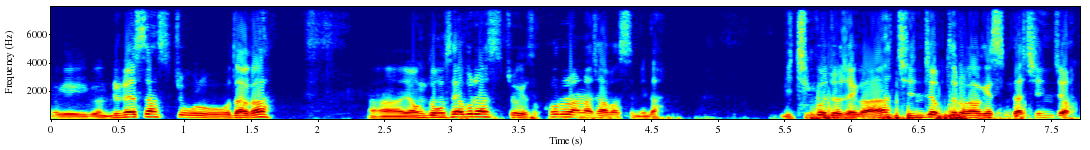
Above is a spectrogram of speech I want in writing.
여기 이건 르네상스 쪽으로 오다가 어, 영동 세브란스 쪽에서 콜을 하나 잡았습니다. 미친 거죠, 제가. 진접 들어가겠습니다, 진접.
